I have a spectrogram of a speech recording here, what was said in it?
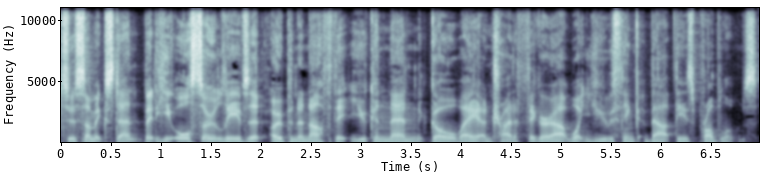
to some extent, but he also leaves it open enough that you can then go away and try to figure out what you think about these problems,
